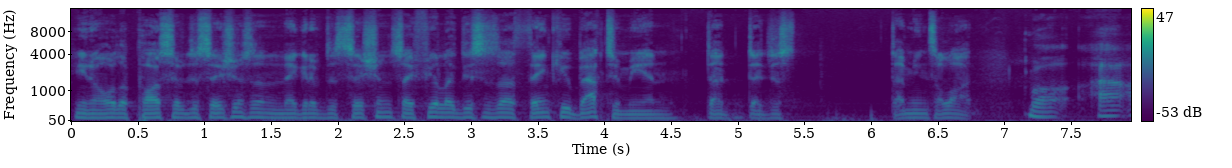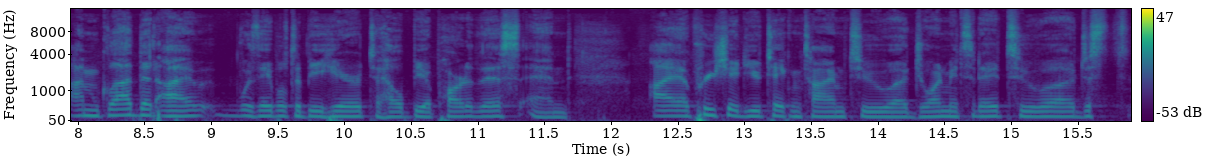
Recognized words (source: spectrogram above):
you know, all the positive decisions and the negative decisions. I feel like this is a thank you back to me, and that that just that means a lot. Well, I, I'm glad that I was able to be here to help be a part of this, and I appreciate you taking time to uh, join me today to uh, just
